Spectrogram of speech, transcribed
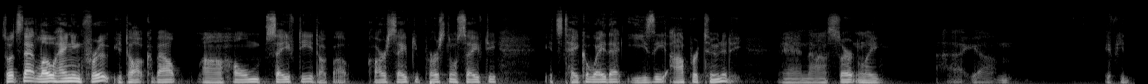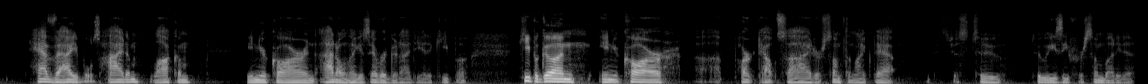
So it's that low hanging fruit. You talk about uh, home safety, you talk about car safety, personal safety. It's take away that easy opportunity. And uh, certainly, I, um, if you have valuables, hide them, lock them in your car. And I don't think it's ever a good idea to keep a keep a gun in your car uh, parked outside or something like that. It's just too too easy for somebody to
